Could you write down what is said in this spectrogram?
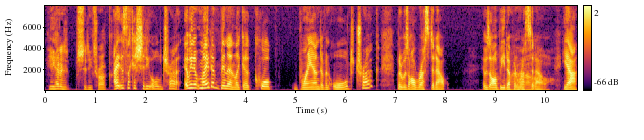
He had a shitty truck. I, it was like a shitty old truck. I mean, it might have been a, like a cool brand of an old truck, but it was all rusted out. It was all beat up and rusted out. Yeah,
